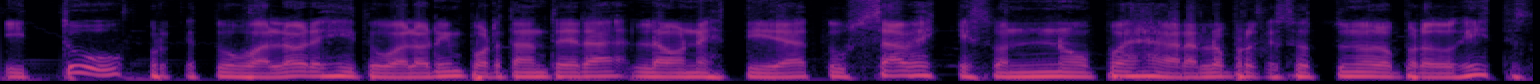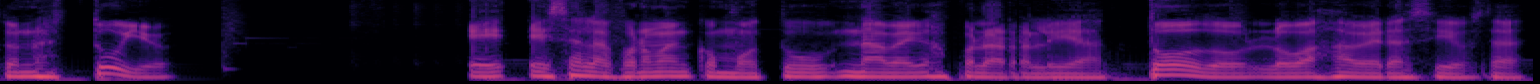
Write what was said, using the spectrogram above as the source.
y tú, porque tus valores y tu valor importante era la honestidad, tú sabes que eso no puedes agarrarlo porque eso tú no lo produjiste, eso no es tuyo. E, esa es la forma en como tú navegas por la realidad. Todo lo vas a ver así. O sea,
